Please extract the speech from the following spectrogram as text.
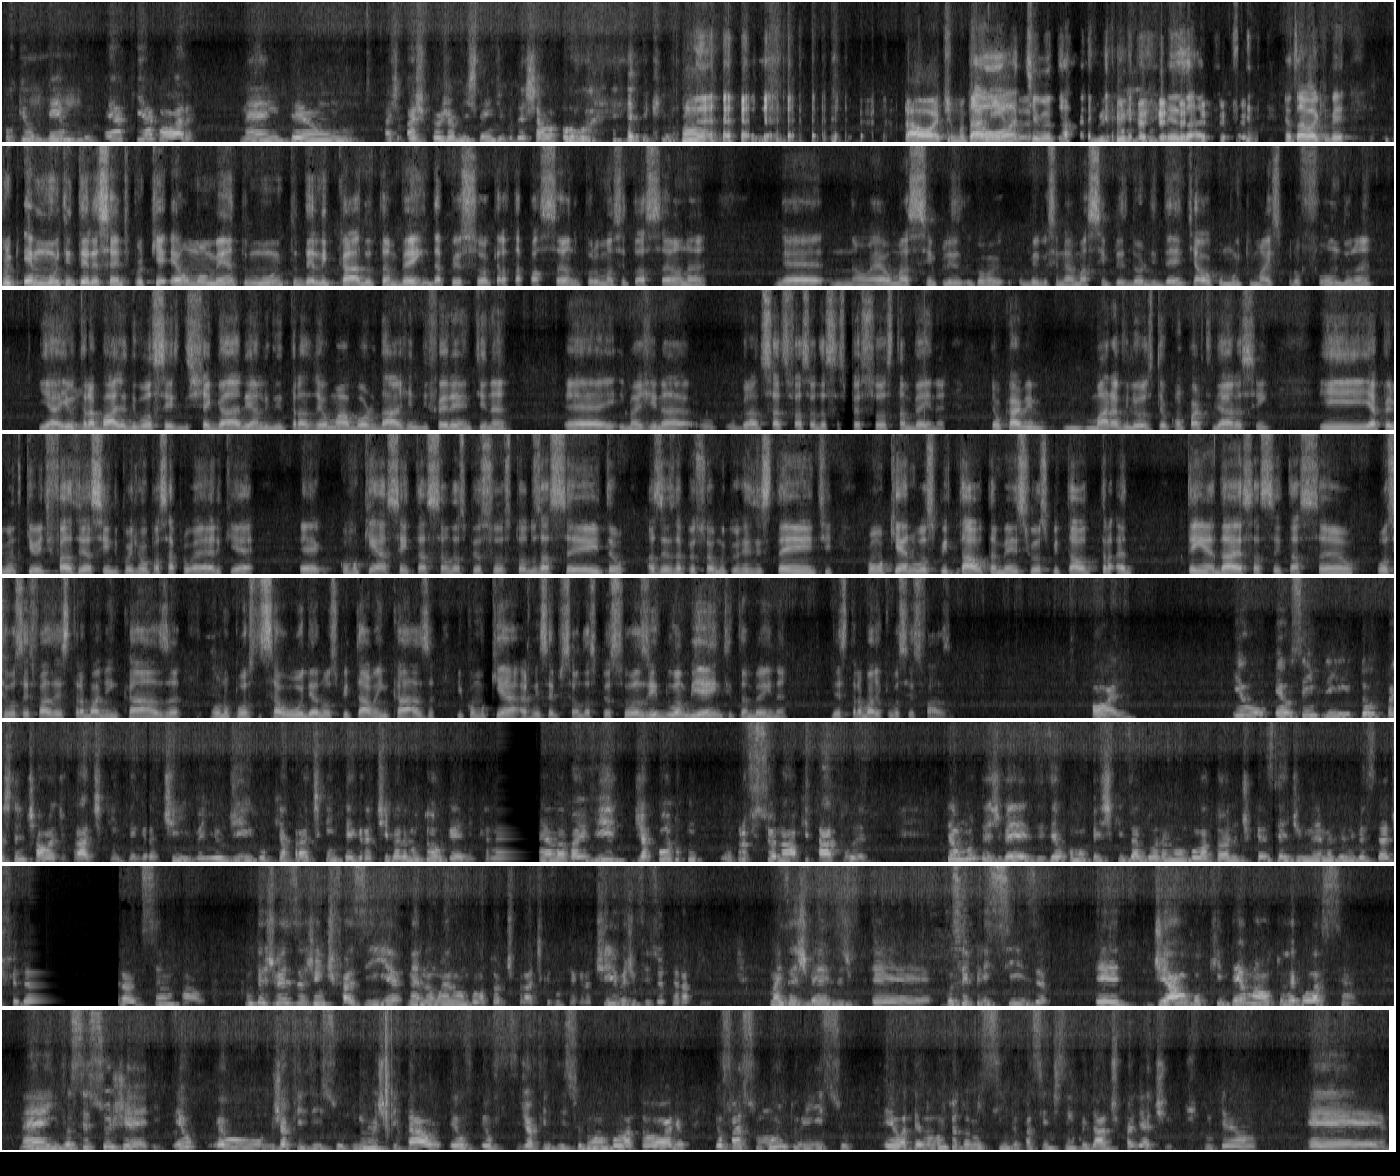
porque uhum. o tempo é aqui agora, né? Então, acho, acho, que eu já me estendi, vou deixar o Eric falar. Tá ótimo, tá, tá ótimo, tá. Exato. Eu estava aqui é muito interessante, porque é um momento muito delicado também da pessoa que ela está passando por uma situação, né? É, não é uma simples, como eu digo assim, não é uma simples dor de dente, é algo muito mais profundo, né? E aí Sim. o trabalho de vocês de chegarem ali, de trazer uma abordagem diferente, né? É, imagina o, o, grau de satisfação dessas pessoas também, né? Então, Carmen, maravilhoso ter compartilhar assim. E a pergunta que eu ia te fazer, assim, depois já vou passar para o Eric, é, é como que é a aceitação das pessoas? Todos aceitam? Às vezes a pessoa é muito resistente? Como que é no hospital também, se o hospital eh, tem, dá essa aceitação? ou se vocês fazem esse trabalho em casa, ou no posto de saúde, é no hospital, é em casa, e como que é a recepção das pessoas e do ambiente também, né? Desse trabalho que vocês fazem. Olha, eu, eu sempre dou bastante aula de prática integrativa e eu digo que a prática integrativa é muito orgânica, né? Ela vai vir de acordo com o profissional que está atuando. Então, muitas vezes, eu, como pesquisadora no ambulatório de câncer de mama da Universidade Federal de São Paulo, muitas vezes a gente fazia, né, não era um ambulatório de práticas integrativas, de fisioterapia, mas às vezes é, você precisa é, de algo que dê uma autorregulação né? E você sugere. Eu, eu já fiz isso em um hospital, eu, eu já fiz isso no ambulatório, eu faço muito isso, eu atendo muito a domicílio pacientes em cuidados paliativos. Então, é,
